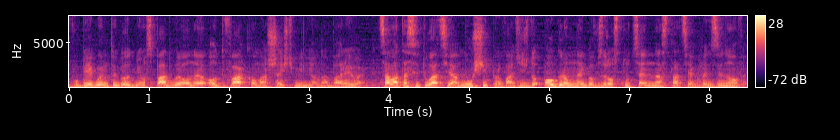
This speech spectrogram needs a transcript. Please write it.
W ubiegłym tygodniu spadły one o 2,6 miliona baryłek. Cała ta sytuacja musi prowadzić do ogromnego wzrostu cen na stacjach benzynowych.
